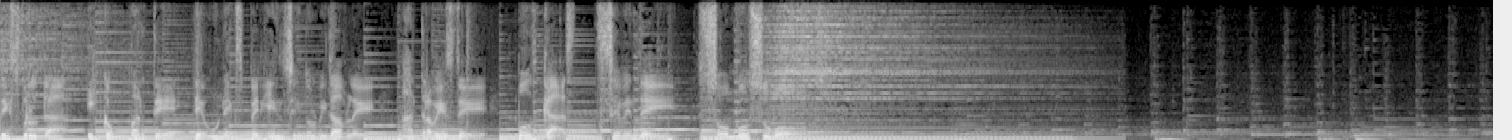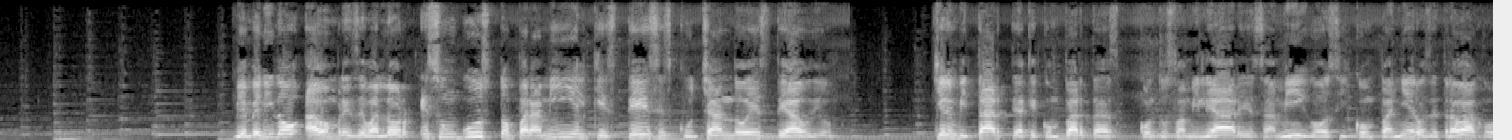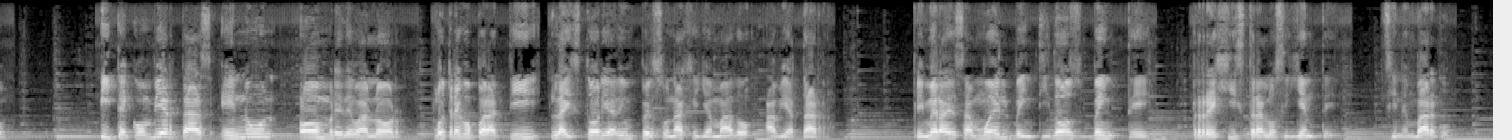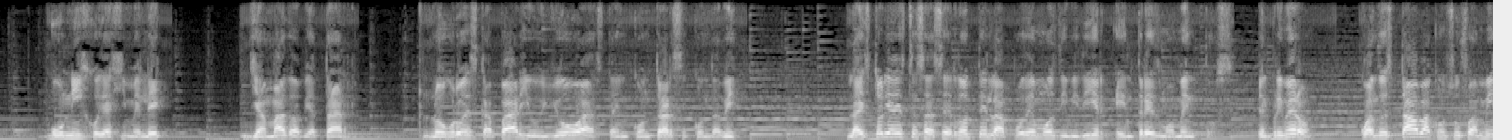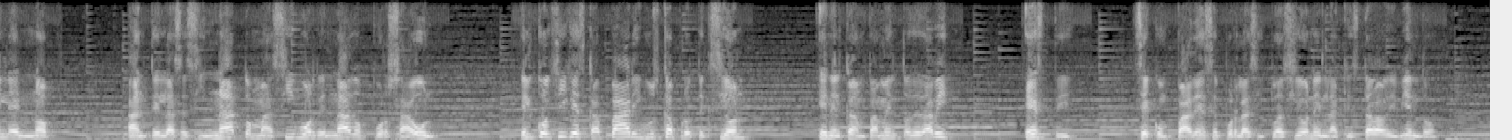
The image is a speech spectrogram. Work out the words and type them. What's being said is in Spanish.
Disfruta y comparte de una experiencia inolvidable a través de Podcast 7 Day. Somos su voz. Bienvenido a Hombres de Valor. Es un gusto para mí el que estés escuchando este audio. Quiero invitarte a que compartas con tus familiares, amigos y compañeros de trabajo y te conviertas en un hombre de valor. Hoy traigo para ti la historia de un personaje llamado Aviatar. Primera de Samuel 22:20 registra lo siguiente. Sin embargo, un hijo de Ahimelech llamado Aviatar logró escapar y huyó hasta encontrarse con David. La historia de este sacerdote la podemos dividir en tres momentos. El primero, cuando estaba con su familia en Nob, ante el asesinato masivo ordenado por Saúl. Él consigue escapar y busca protección en el campamento de David. Este se compadece por la situación en la que estaba viviendo,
